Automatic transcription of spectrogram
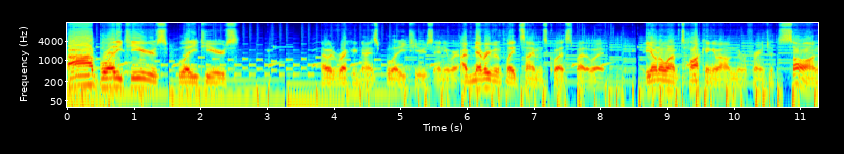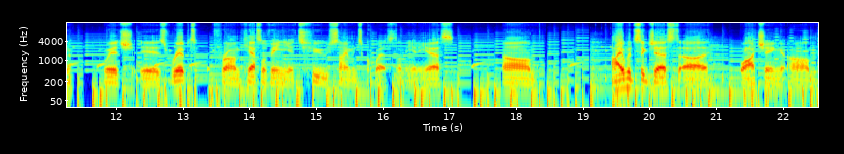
Ah, Bloody Tears! Bloody Tears. I would recognize Bloody Tears anywhere. I've never even played Simon's Quest, by the way. If you don't know what I'm talking about, I'm referring to the song, which is ripped from Castlevania 2 Simon's Quest on the NES. Um, I would suggest uh, watching um,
